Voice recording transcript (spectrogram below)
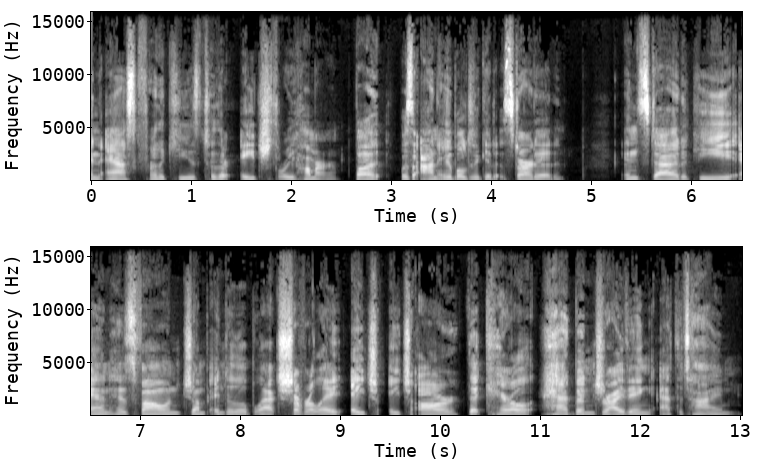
and asks for the keys to their H3 Hummer, but was unable to get it started. Instead, he and his phone jump into the black Chevrolet HHR that Carol had been driving at the time.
